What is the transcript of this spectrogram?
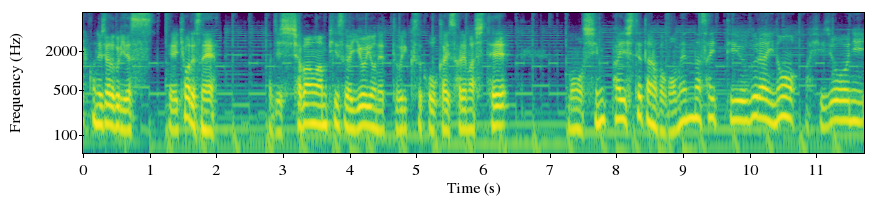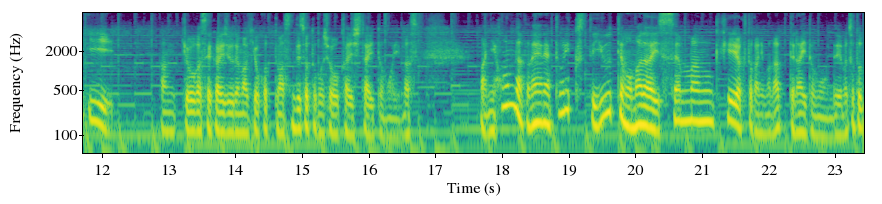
はい、こんにちは、グリーです、えー今日はですね、実写版ワンピースがいよいよネットフリックス公開されまして、もう心配してたのがごめんなさいっていうぐらいの非常にいい反響が世界中で巻き起こってますんで、ちょっとご紹介したいと思います。まあ、日本だとね、ネットフリックスって言うてもまだ1000万契約とかにもなってないと思うんで、まあ、ちょっと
